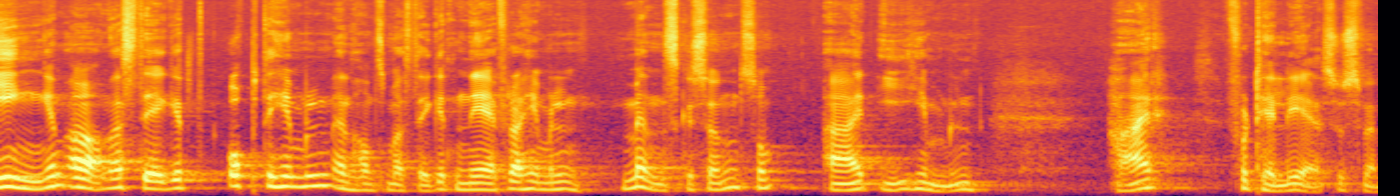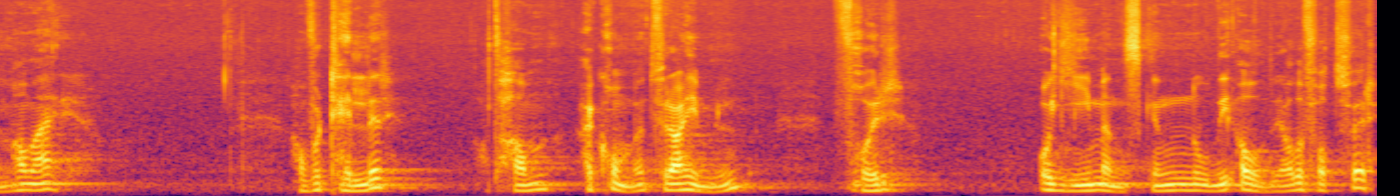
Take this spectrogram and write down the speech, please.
Ingen annen er steget opp til himmelen enn han som er steget ned fra himmelen. Menneskesønnen som er i himmelen. Her forteller Jesus hvem han er. Han forteller at han er kommet fra himmelen for å gi menneskene noe de aldri hadde fått før.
